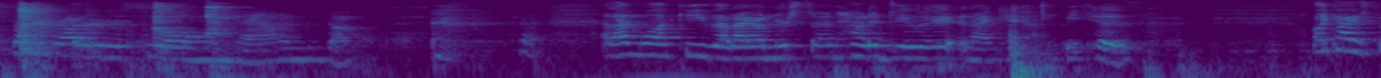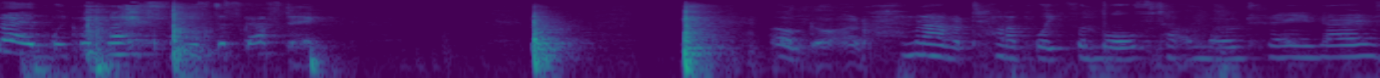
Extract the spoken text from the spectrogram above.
So I'd rather just swallow them down and be done with it. and I'm lucky that I understand how to do it, and I can because, like I said, liquid medicine is disgusting. Oh god, I'm gonna have a ton of plates and bowls to unload today, guys.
